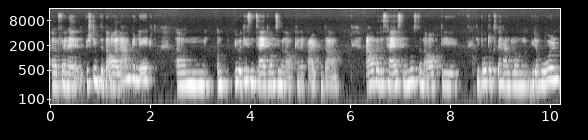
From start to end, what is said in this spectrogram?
äh, für eine bestimmte Dauer lahmgelegt ähm, und über diesen Zeitraum sind dann auch keine Falten da. Aber das heißt, man muss dann auch die, die Botox-Behandlung wiederholen,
